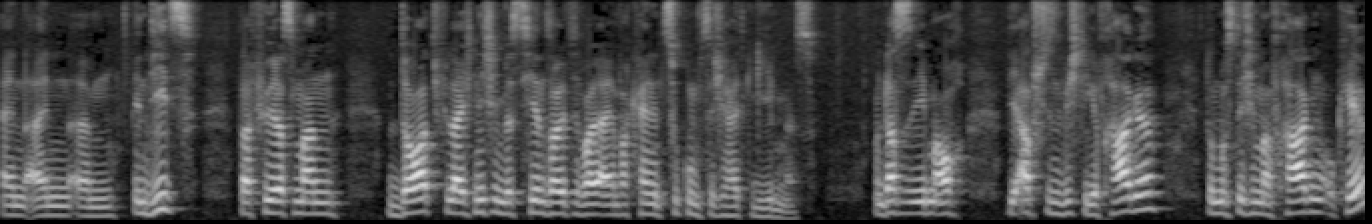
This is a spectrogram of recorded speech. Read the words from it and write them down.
ein, ein ähm, Indiz dafür, dass man dort vielleicht nicht investieren sollte, weil einfach keine Zukunftssicherheit gegeben ist. Und das ist eben auch die abschließend wichtige Frage. Du musst dich immer fragen, okay,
